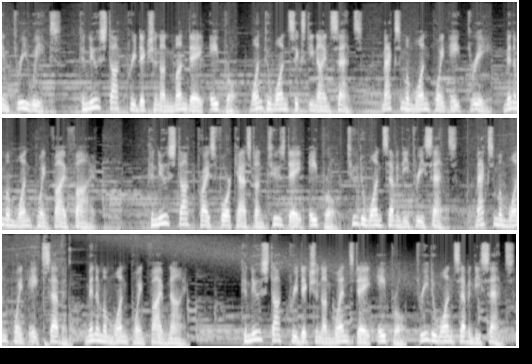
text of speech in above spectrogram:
In three weeks. Canoo stock prediction on Monday, April, 1 to 169 cents, maximum 1.83, minimum 1.55. Canoo stock price forecast on Tuesday, April, 2 to 173 cents, maximum 1.87, minimum 1.59. Canoo stock prediction on Wednesday, April, 3 to 170 cents,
